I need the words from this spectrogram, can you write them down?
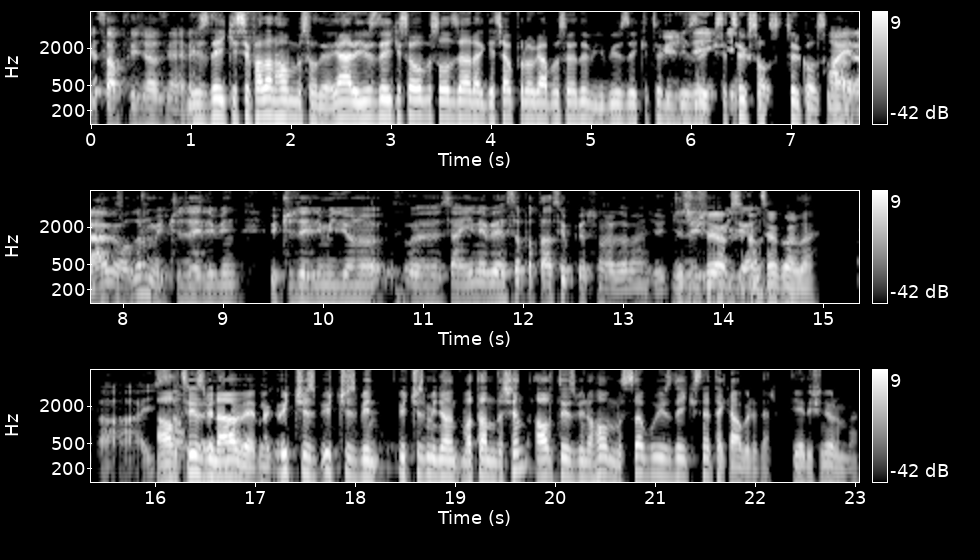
hesaplayacağız yani. yüzde ikisi falan homeless oluyor. Yani yüzde ikisi homeless olacağına geçen programda söylediğim gibi yüzde iki Türk, Yüzde ikisi iki- Türk olsun, Türk olsun. abi. Hayır abi olur mu? 350 bin, 350 milyonu e, sen yine bir hesap hatası yapıyorsun orada bence. 350 milyon. yok orada. Aa, hiç 600 bin abi. Bak 300 300 bin 300 milyon vatandaşın 600 bini homeless'sa bu yüzde ikisine tekabül eder diye düşünüyorum ben.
